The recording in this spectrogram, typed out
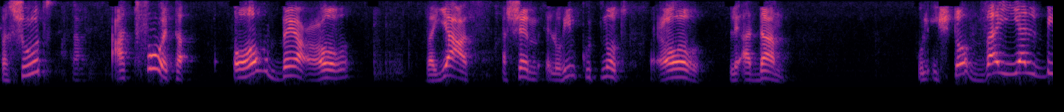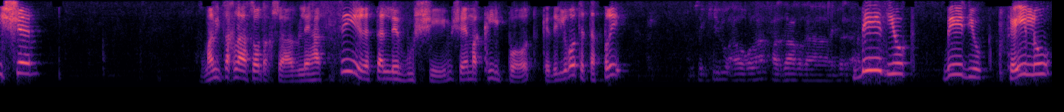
פשוט עטפו את האור בעור, ויעש השם אלוהים כותנות עור לאדם ולאשתו וילבישם. אז מה אני צריך לעשות עכשיו? להסיר את הלבושים שהם הקליפות כדי לראות את הפרי. זה כאילו העורלה חזר ל... בדיוק, בדיוק. כאילו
